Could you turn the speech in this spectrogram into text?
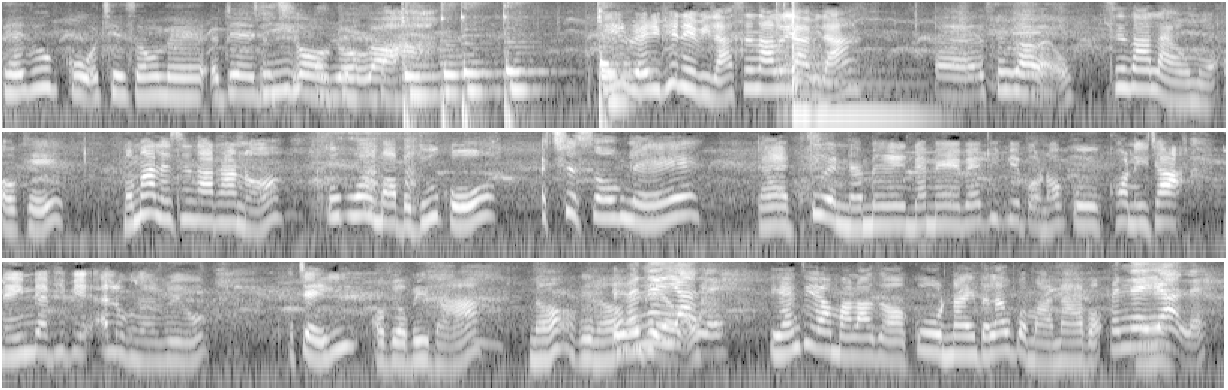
ဘယ်သူကိုအခြေဆုံးလဲအတဲကြီးတော့ပြောပါ ဒီ ready ဖြစ်နေပြီလားစဉ်းစားလို့ရပြီလား အဲစဉ်းစားလိုက်အောင် စဉ်းစားလိုက်အောင်မယ် okay မမလည်းစဉ်းစားထားနော်ကိုဘွားမှာဘသူကိုအချစ်ဆုံးလဲဒါသူ့ရဲ့နာမည်နာမည်ပဲဖြစ်ဖြစ်ပေါ့နော်ကိုခေါ်နေကြနေပဲဖြစ်ဖြစ်အဲ့လိုမျိုးတွေကို အကျိန်ဟောပြောပေးပါနော်โอเคနော် ဘယ်နဲ့ရလဲ အရန်ကြရမှာလားဆိုတော့ကိုနိုင်တဲ့လောက်ပမာဏပေါ့ ဘယ်နဲ့ရလဲ ဘ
